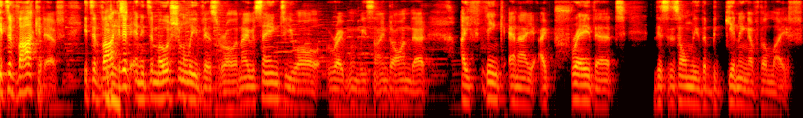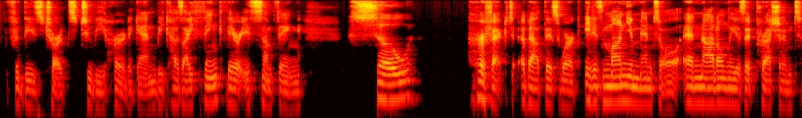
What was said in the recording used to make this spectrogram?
it's evocative. It's evocative and it's emotionally visceral. And I was saying to you all right when we signed on that I think and I, I pray that this is only the beginning of the life for these charts to be heard again, because I think there is something so perfect about this work. It is monumental. And not only is it prescient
